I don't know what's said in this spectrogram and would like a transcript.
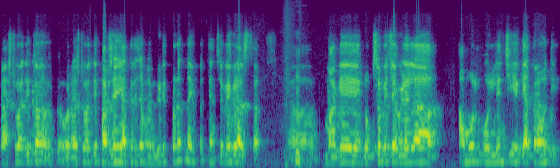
राष्ट्रवादी का- राष्ट्रवादी फारशा यात्रेच्या भानगडीत पडत नाही पण त्यांचं वेगळं असतं. मागे लोकसभेच्या वेळेला अमोल कोल्हेंची एक यात्रा होती.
